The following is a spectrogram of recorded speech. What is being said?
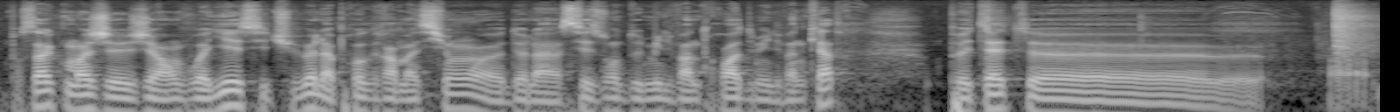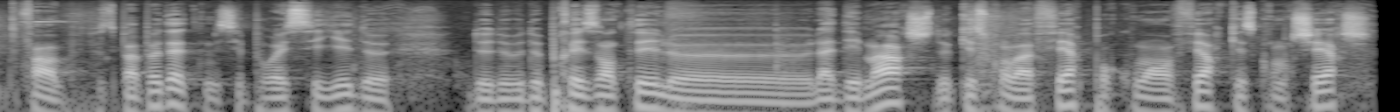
C'est pour ça que moi j'ai envoyé, si tu veux, la programmation euh, de la saison 2023-2024. Peut-être, euh, enfin c'est pas peut-être, mais c'est pour essayer de, de, de- de présenter le, la démarche, de qu'est-ce qu'on va faire, pourquoi en faire, qu'est-ce qu'on cherche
